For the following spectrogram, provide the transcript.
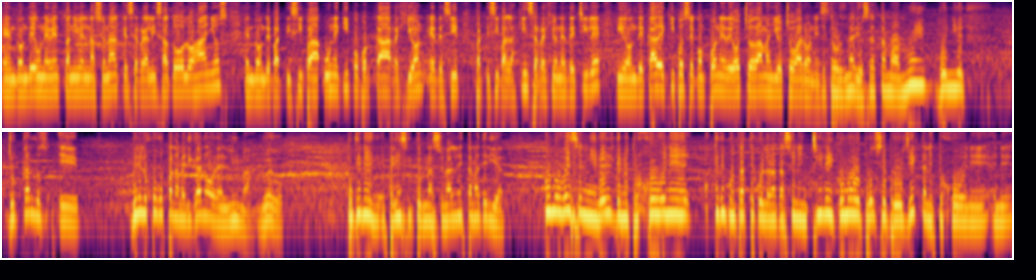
en donde es un evento a nivel nacional que se realiza todos los años, en donde participa un equipo por cada región, es decir, participan las 15 regiones de Chile y donde cada equipo se compone de ocho damas y ocho varones. Extraordinario, o sea, estamos a muy buen nivel. John Carlos, eh, vienen los Juegos Panamericanos ahora en Lima, luego. Tú tienes experiencia internacional en esta materia. ¿Cómo ves el nivel de nuestros jóvenes? ¿Qué te encontraste con la natación en Chile y cómo se proyectan estos jóvenes? Eh,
